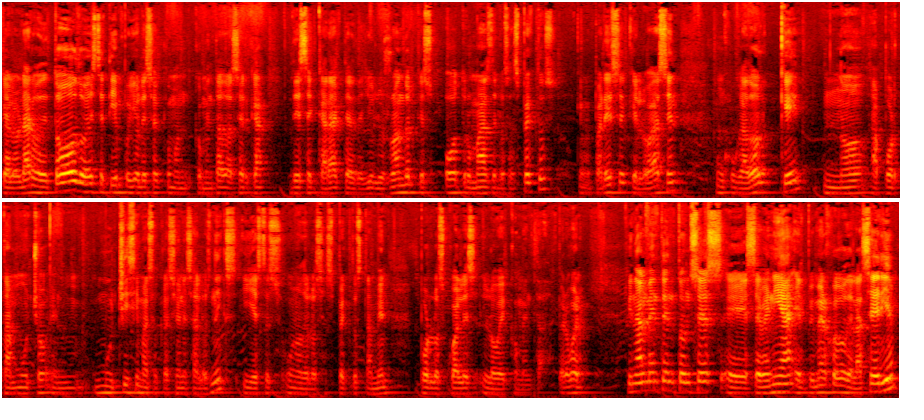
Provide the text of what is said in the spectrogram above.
que a lo largo de todo este tiempo yo les he comentado acerca de ese carácter de Julius Randle, que es otro más de los aspectos que me parece que lo hacen un jugador que no aporta mucho en muchísimas ocasiones a los Knicks y este es uno de los aspectos también por los cuales lo he comentado. Pero bueno, finalmente entonces eh, se venía el primer juego de la serie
